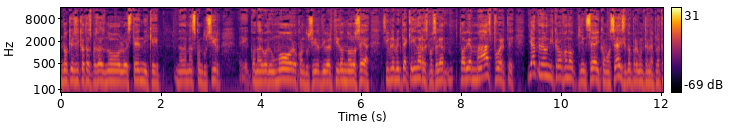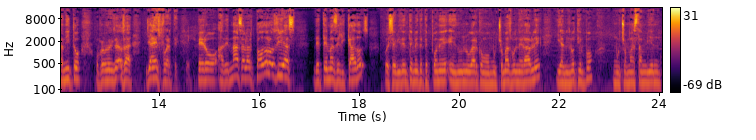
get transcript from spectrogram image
No quiero decir que otras personas no lo estén ni que nada más conducir eh, con algo de humor o conducir divertido no lo sea. Simplemente aquí hay una responsabilidad todavía más fuerte. Ya tener un micrófono, quien sea y como sea, y si no pregúntenle a Platanito, o o sea, ya es fuerte. Pero además hablar todos los días de temas delicados, pues evidentemente te pone en un lugar como mucho más vulnerable y al mismo tiempo mucho más también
